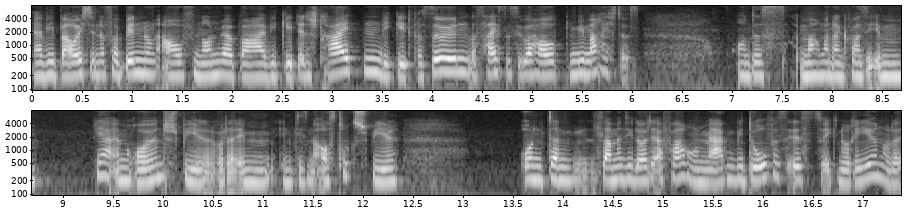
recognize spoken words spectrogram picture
Ja, wie baue ich denn eine Verbindung auf, nonverbal? Wie geht denn Streiten? Wie geht Versöhnen? Was heißt das überhaupt? Und wie mache ich das? Und das machen wir dann quasi im, ja, im Rollenspiel oder im, in diesem Ausdrucksspiel. Und dann sammeln die Leute Erfahrungen und merken, wie doof es ist, zu ignorieren oder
